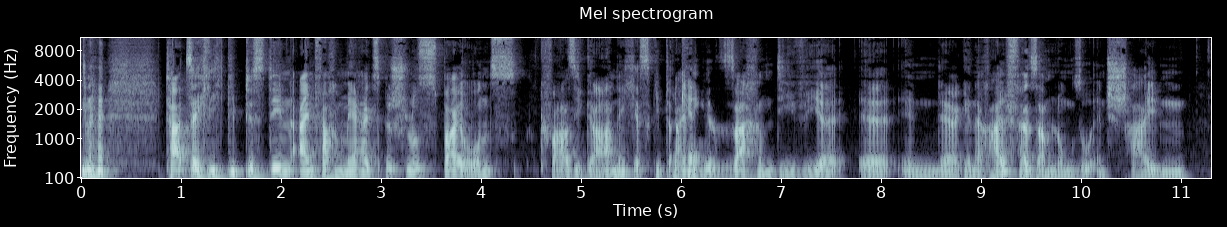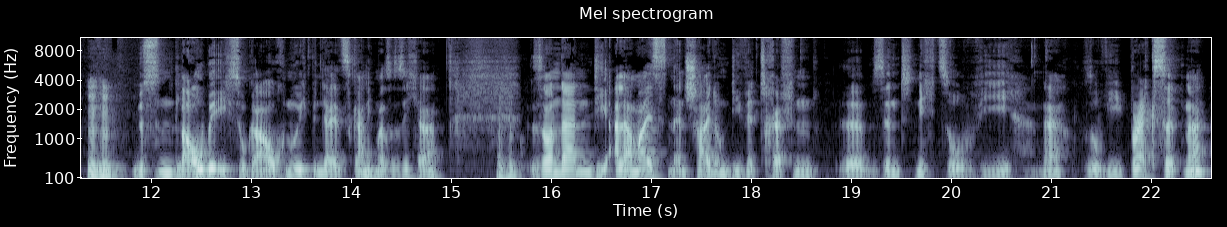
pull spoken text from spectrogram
Tatsächlich gibt es den einfachen Mehrheitsbeschluss bei uns quasi gar nicht. Es gibt okay. einige Sachen, die wir äh, in der Generalversammlung so entscheiden mhm. müssen, glaube ich sogar auch nur, ich bin da jetzt gar nicht mal so sicher, mhm. sondern die allermeisten Entscheidungen, die wir treffen, äh, sind nicht so wie, ne, so wie Brexit, ne?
